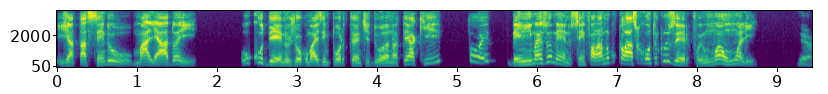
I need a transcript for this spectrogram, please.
e já está sendo malhado aí. O Cudê, no jogo mais importante do ano até aqui, foi bem mais ou menos, sem falar no clássico contra o Cruzeiro, que foi um a um ali. É.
